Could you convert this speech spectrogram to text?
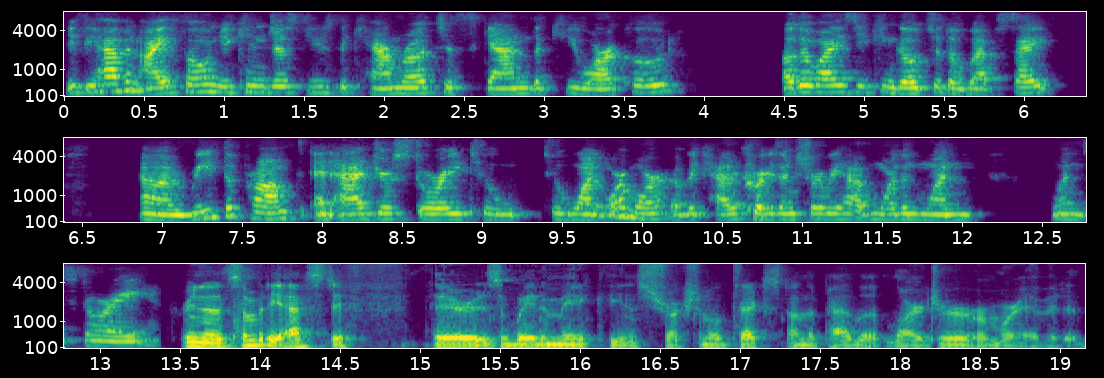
If you have an iPhone, you can just use the camera to scan the QR code. Otherwise, you can go to the website, uh, read the prompt, and add your story to, to one or more of the categories. I'm sure we have more than one one story. Karina, somebody asked if there is a way to make the instructional text on the Padlet larger or more evident.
